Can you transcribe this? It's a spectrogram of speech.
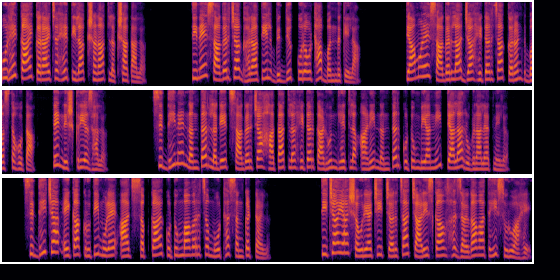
पुढे काय करायचं हे तिला क्षणात लक्षात आलं. तिने सागरच्या घरातील विद्युत पुरवठा बंद केला. त्यामुळे सागरला ज्या हिटरचा करंट बस्त होता ते निष्क्रिय झालं. सिद्धीने नंतर लगेच सागरच्या हातातलं हिटर काढून घेतलं आणि नंतर कुटुंबियांनी त्याला रुग्णालयात नेलं. सिद्धीच्या एका कृतीमुळे आज सपकाळ कुटुंबावरचं मोठं संकट टळलं. तिच्या या शौर्याची चर्चा चाळीसगाव जळगावातही सुरू आहे.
